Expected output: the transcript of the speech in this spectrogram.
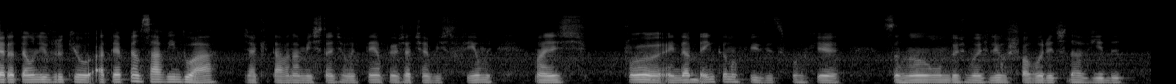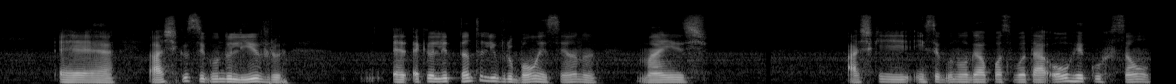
era até um livro que eu até pensava em doar, já que estava na minha estante há muito tempo, eu já tinha visto filme, mas pô, ainda bem que eu não fiz isso, porque são um dos meus livros favoritos da vida. É, acho que o segundo livro é, é que eu li tanto livro bom esse ano, mas Acho que em segundo lugar eu posso botar ou Recursão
